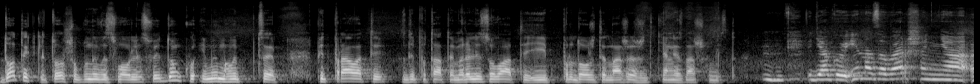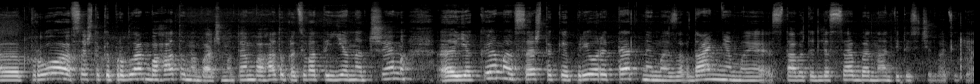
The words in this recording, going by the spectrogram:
дотик для того, щоб вони висловлювали свою думку, і ми могли це підправити з депутатами, реалізувати і продовжити нашу життєдіяльність нашого міста. Дякую. І на завершення е, про все ж таки проблем багато ми бачимо. Тем багато працювати є над чим. Е, Якими все ж таки пріоритетними завданнями ставити для себе на 2025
